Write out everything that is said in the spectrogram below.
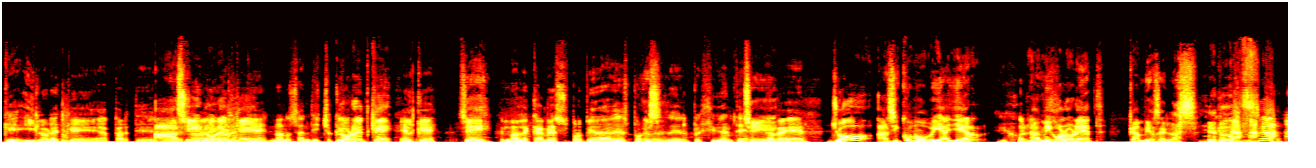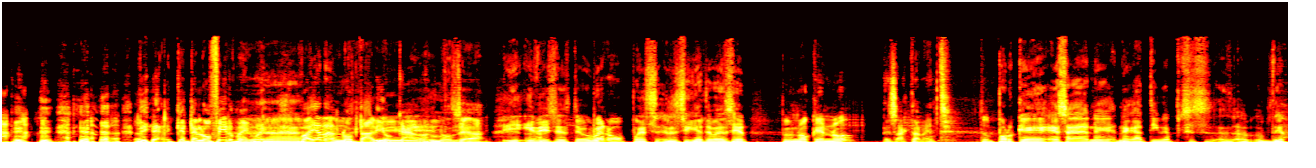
que, y Loret que, eh, aparte. ¿eh? Ah, sí, ¿y Loret qué? No nos han dicho que. ¿Loret qué? ¿El qué? Sí. ¿No le cambia sus propiedades por las del presidente? Sí. A ver. Yo, así como vi ayer, Híjoles. amigo Loret, cámbiaselas. O sea, que te lo firme, güey. Vayan al notario, Sí. cabrón. O sea, Y, y dice este, bueno, pues el siguiente va a decir, pues no que no, exactamente. porque esa ne- negativa, pues es, eh, digo,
